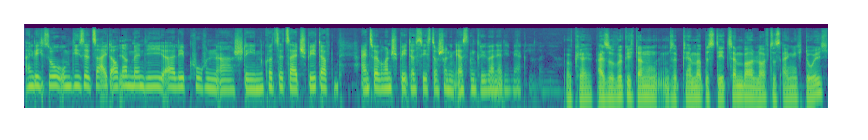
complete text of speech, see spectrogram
Eigentlich so um diese Zeit, auch Ja. wenn die äh, Lebkuchen äh, stehen. Kurze Zeit später, ein, zwei Wochen später, siehst du auch schon den ersten Glühwein in den Märkten drin. Okay, also wirklich dann im September bis Dezember läuft es eigentlich durch.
